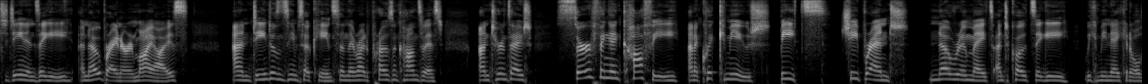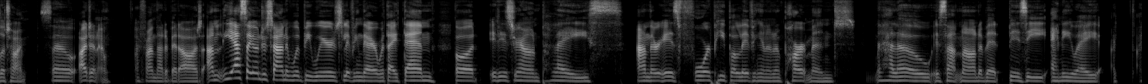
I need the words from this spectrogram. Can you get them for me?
to Dean and Ziggy, a no brainer in my eyes. And Dean doesn't seem so keen. So then they write a pros and cons list. And turns out surfing and coffee and a quick commute beats cheap rent no roommates, and to quote Ziggy, we can be naked all the time. So I don't know. I find that a bit odd. And yes, I understand it would be weird living there without them, but it is your own place. And there is four people living in an apartment. Hello, is that not a bit busy anyway? I, I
